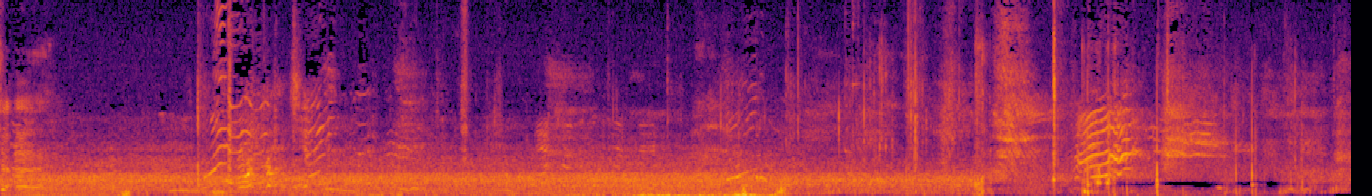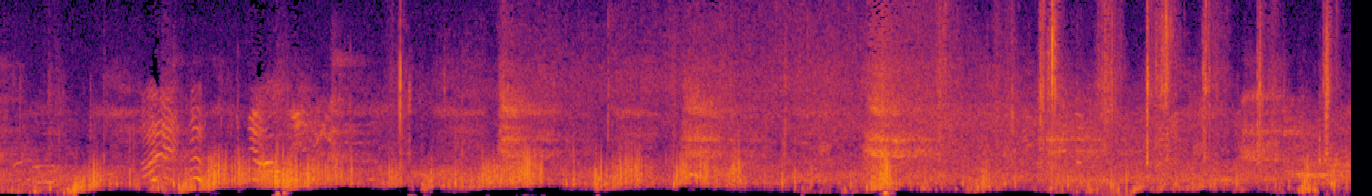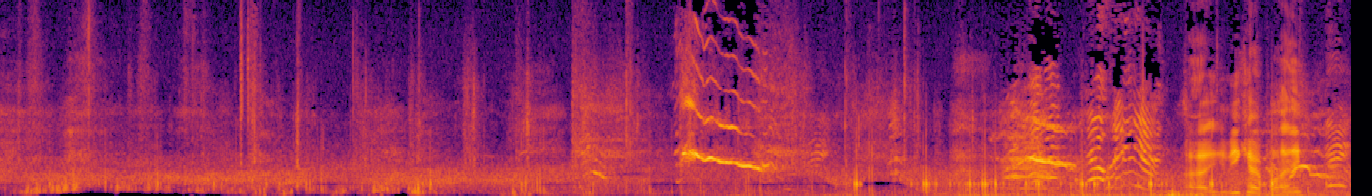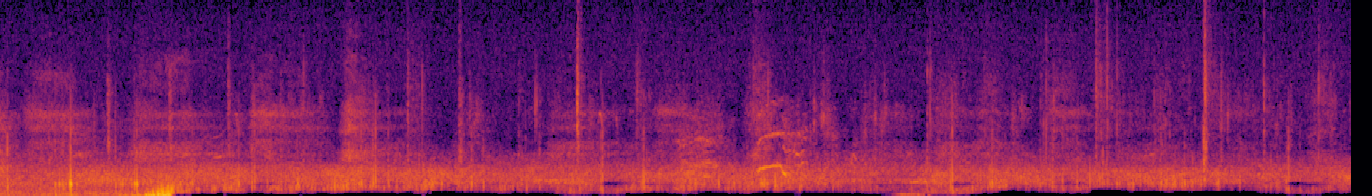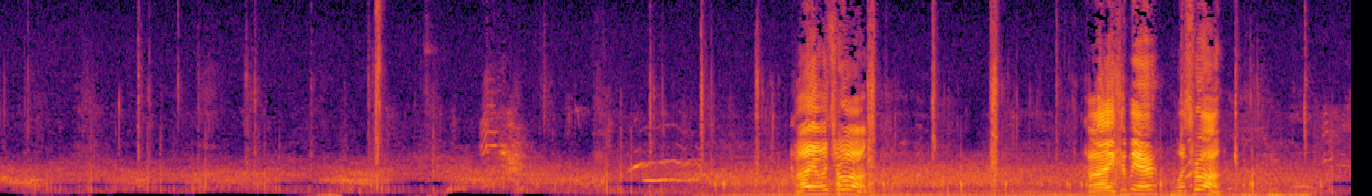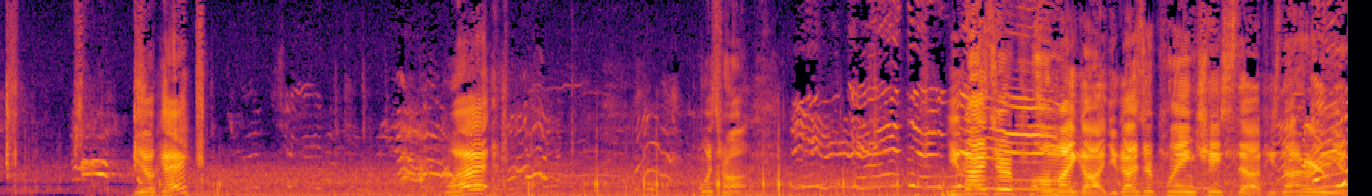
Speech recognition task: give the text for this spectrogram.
Watch it. Right, be careful, honey. Kai, what's wrong? Kai, come here. What's wrong? You okay? What? What's wrong? You guys are, oh my god, you guys are playing chase stuff. He's not hurting you.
